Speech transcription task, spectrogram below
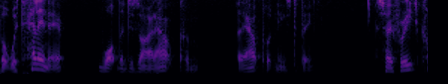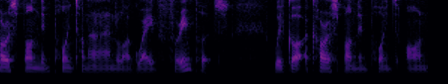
But we're telling it what the desired outcome the output needs to be. So for each corresponding point on our analog wave for inputs, we've got a corresponding point on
